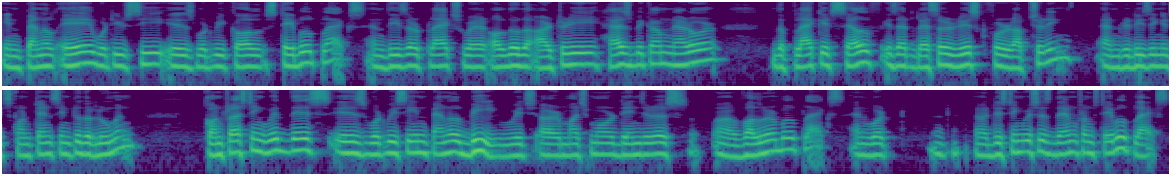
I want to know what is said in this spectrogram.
In panel A, what you see is what we call stable plaques, and these are plaques where although the artery has become narrower, the plaque itself is at lesser risk for rupturing and releasing its contents into the lumen. Contrasting with this is what we see in panel B, which are much more dangerous uh, vulnerable plaques. And what uh, distinguishes them from stable plaques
